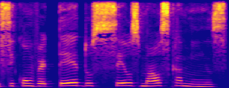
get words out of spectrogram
e se converter dos seus maus caminhos,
